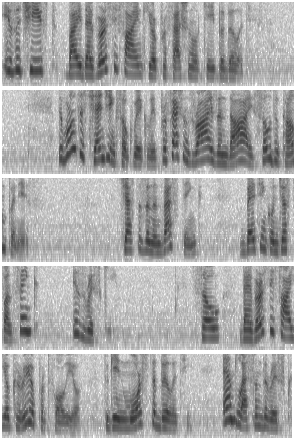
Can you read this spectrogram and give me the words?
is achieved by diversifying your professional capabilities. The world is changing so quickly. Professions rise and die, so do companies. Just as in investing, betting on just one thing is risky. So, diversify your career portfolio to gain more stability and lessen the risk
